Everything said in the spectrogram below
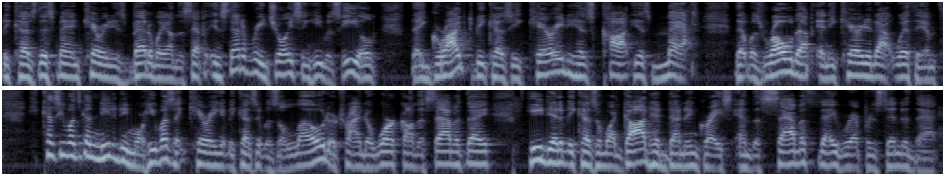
because this man carried his bed away on the Sabbath. Instead of rejoicing he was healed, they griped because he carried his cot, his mat that was rolled up, and he carried it out with him because he wasn't going to need it anymore. He wasn't carrying it because it was a load or trying to work on the Sabbath day. He did it because of what God had done in grace, and the Sabbath day represented that.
